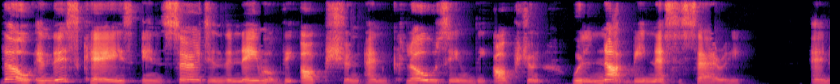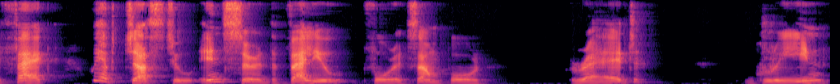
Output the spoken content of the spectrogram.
Though in this case, inserting the name of the option and closing the option will not be necessary. In fact, we have just to insert the value, for example, red, green,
